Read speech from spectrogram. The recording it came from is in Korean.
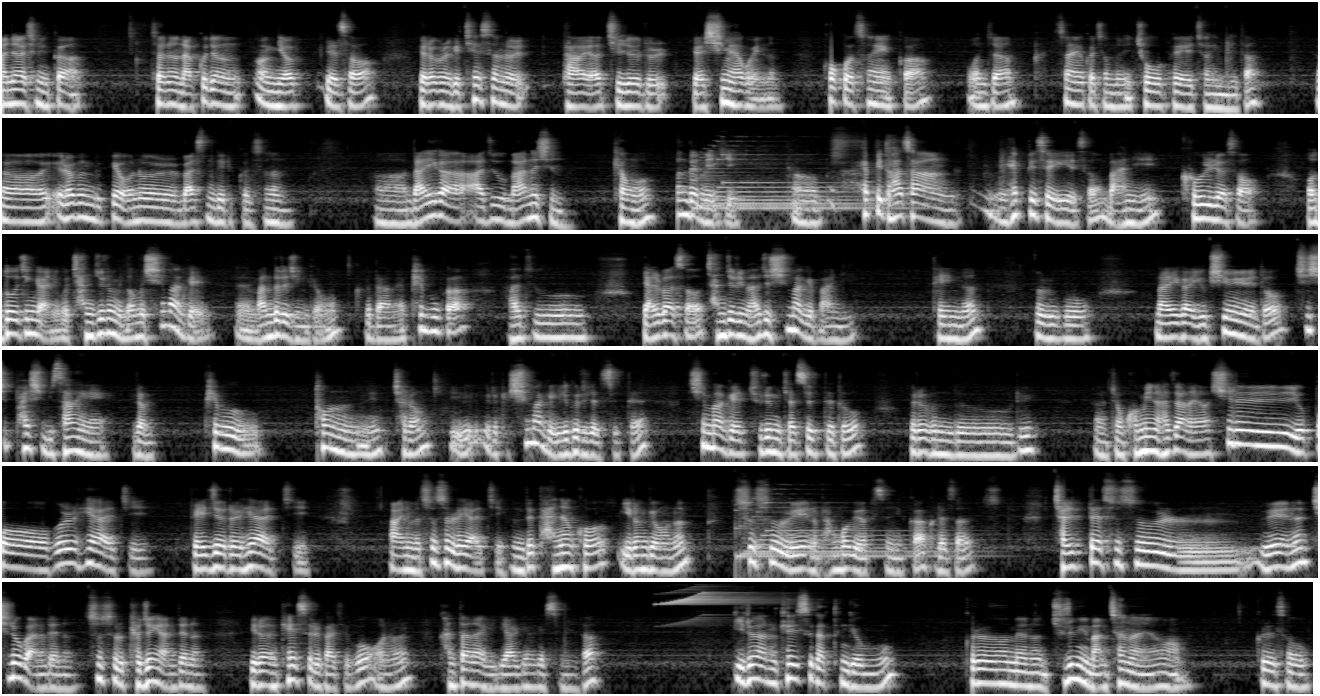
안녕하십니까. 저는 압구정역에서 여러분에게 최선을 다하여 진료를 열심히 하고 있는 코코 성형외과 원장 성형외과 전문의 조배정입니다. 어, 여러분께 오늘 말씀드릴 것은 어, 나이가 아주 많으신 경우 선데미지 어, 햇빛 화상 햇빛에 의해서 많이 그을려서 어두워진 게 아니고 잔주름이 너무 심하게 에, 만들어진 경우 그 다음에 피부가 아주 얇아서 잔주름이 아주 심하게 많이 돼 있는 그리고 나이가 60이면도 70, 80 이상의 이런 피부 톤처럼 이- 이렇게 심하게 일그러졌을 때 심하게 주름이 졌을 때도 여러분들이 어, 좀 고민을 하잖아요. 실요법을 해야 할지, 레이저를 해야 할지, 아니면 수술을 해야 할지. 근데 단연코 이런 경우는 수술 외에는 방법이 없으니까 그래서 수- 절대 수술 외에는 치료가 안 되는, 수술 교정이 안 되는 이런 케이스를 가지고 오늘 간단하게 이야기하겠습니다. 이러한 케이스 같은 경우 그러면은 주름이 많잖아요. 그래서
